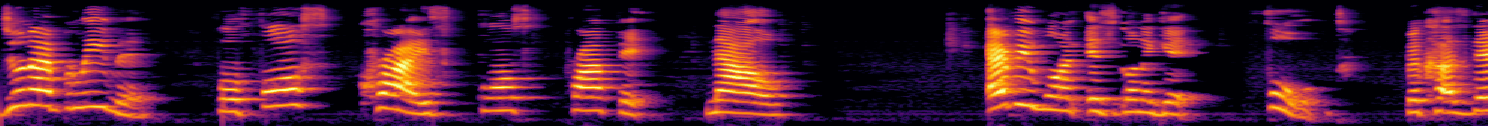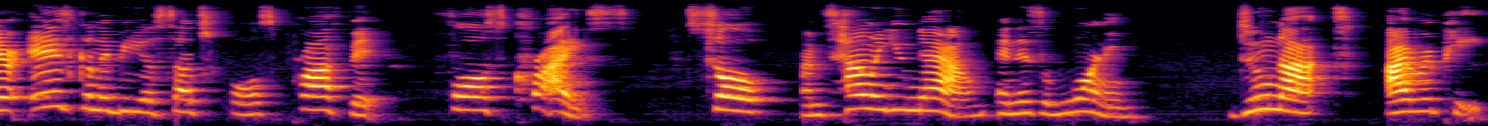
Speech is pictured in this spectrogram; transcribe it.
do not believe it. For false Christ, false prophet. Now, everyone is going to get fooled because there is going to be a such false prophet, false Christ. So I'm telling you now, and it's a warning do not, I repeat,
